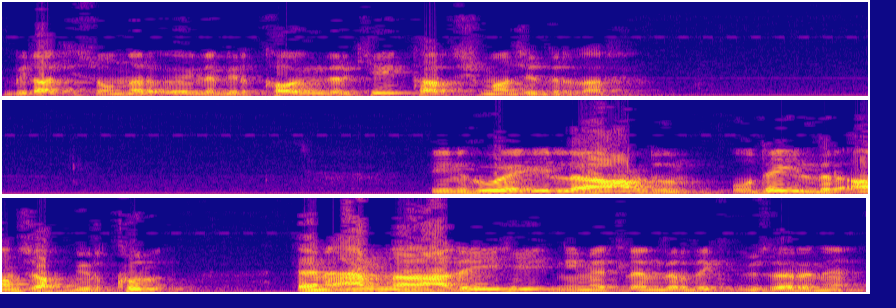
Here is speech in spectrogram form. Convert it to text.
Bilakis onlar öyle bir kavimdir ki tartışmacıdırlar. İn huve illa abdun o değildir ancak bir kul en'amna aleyhi nimetlendirdik üzerine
